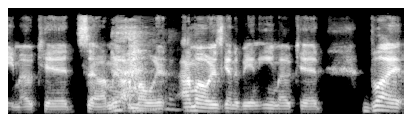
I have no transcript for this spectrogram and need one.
emo kid. So I'm, I'm always, I'm always going to be an emo kid. But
